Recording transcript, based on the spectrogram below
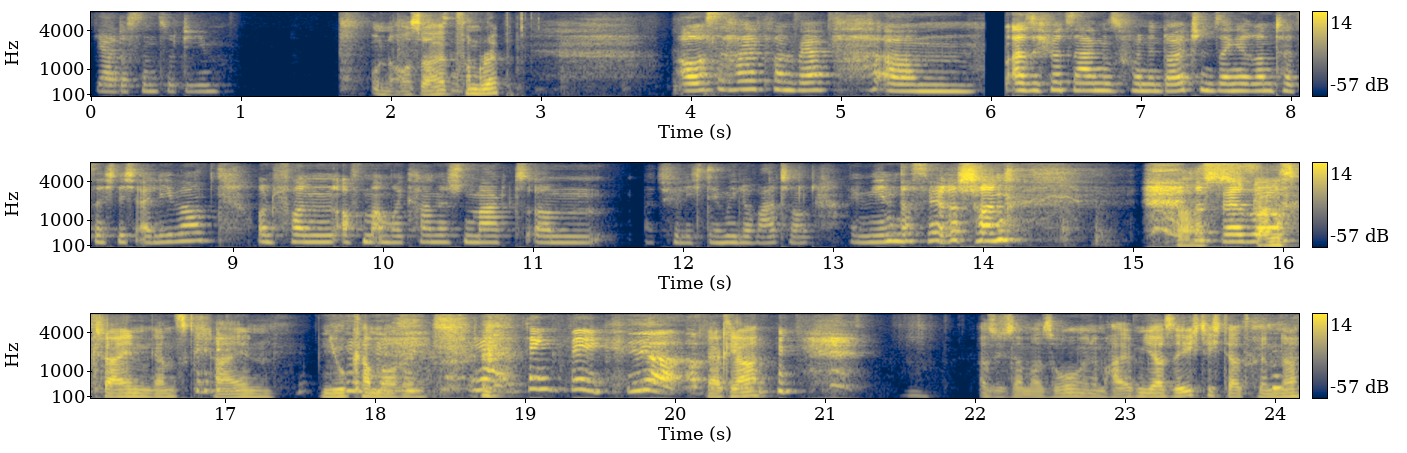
ja, das sind so die. Und außerhalb von Rap? Außerhalb von Rap, ähm, also ich würde sagen, so von den deutschen Sängerinnen tatsächlich Aliva und von auf dem amerikanischen Markt ähm, Natürlich Demi Lovato. I mean, das wäre schon. Das, das so. Ganz klein, ganz klein. Newcomerin. ja, think big. Ja, ja klar. Also ich sag mal so, in einem halben Jahr sehe ich dich da drin, ne?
